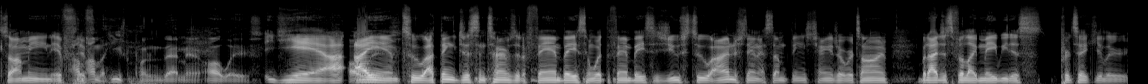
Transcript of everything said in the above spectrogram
So I mean, if, I'm, if I'm a huge proponent of that, man. Always. Yeah, I, I am too. I think just in terms of the fan base and what the fan base is used to, I understand that some things change over time, but I just feel like maybe this particular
